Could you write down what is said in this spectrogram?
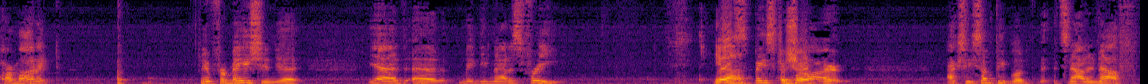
harmonic information. Yeah, yeah, uh, maybe not as free. Yeah, bass for sure. guitar. Actually, some people it's not enough.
